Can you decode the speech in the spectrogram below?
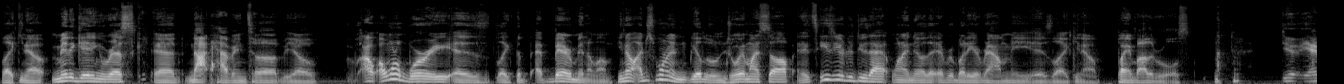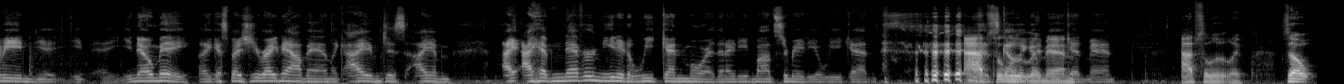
like you know, mitigating risk and not having to, you know. I, I want to worry as like the bare minimum. You know, I just want to be able to enjoy myself, and it's easier to do that when I know that everybody around me is like, you know, playing by the rules. I mean, you, you, you know me, like especially right now, man. Like I am just, I am, I, I have never needed a weekend more than I need Monster Mania weekend. Absolutely, man. Weekend, man. Absolutely. So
